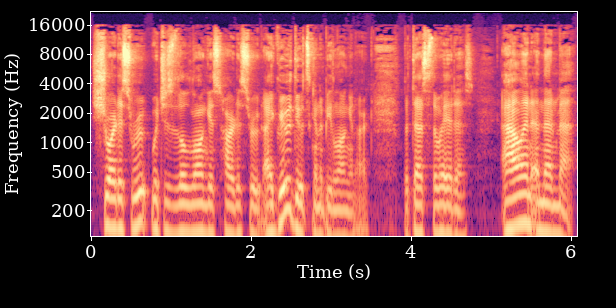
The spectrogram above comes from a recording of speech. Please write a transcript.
shortest route, which is the longest, hardest route. I agree with you; it's going to be long and hard, but that's the way it is. Alan and then Matt.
